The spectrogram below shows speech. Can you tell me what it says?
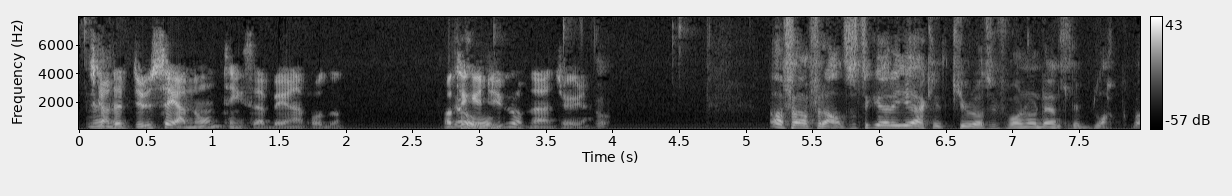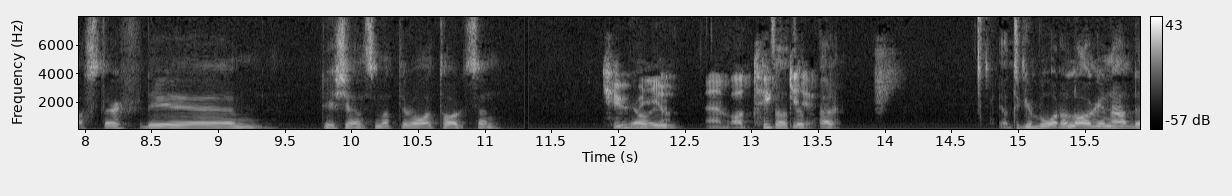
Ska Nej. inte du säga någonting Sebbe i den här podden? Vad Jo. tycker du om den här traden? Ja, framförallt så tycker jag det är jäkligt kul att vi får en ordentlig blockbuster. För det, det känns som att det var ett tag sedan. Kul Jag ja, men vad tycker du? Jag tycker båda lagen hade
